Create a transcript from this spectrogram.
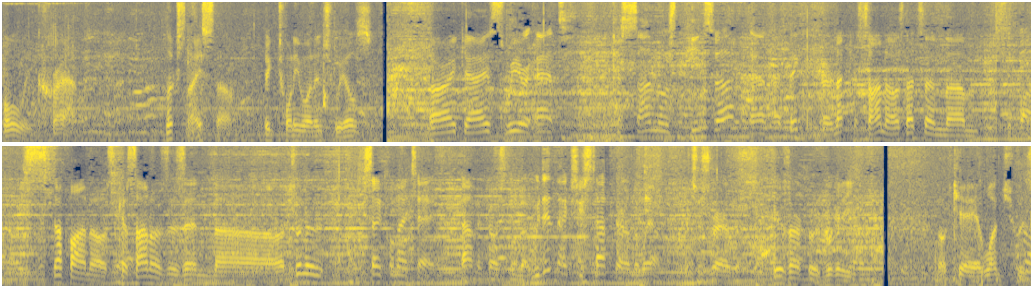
Holy crap. Looks nice though. Big 21 inch wheels. All right, guys, we are at Casano's Pizza, and I think, or not Casano's, that's in um, Stefano's. Casano's is in uh, Trinidad, San Clemente, down the coast a little bit. We didn't actually stop there on the way up, which is rare. Here's our food. We're gonna eat. Okay, lunch was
